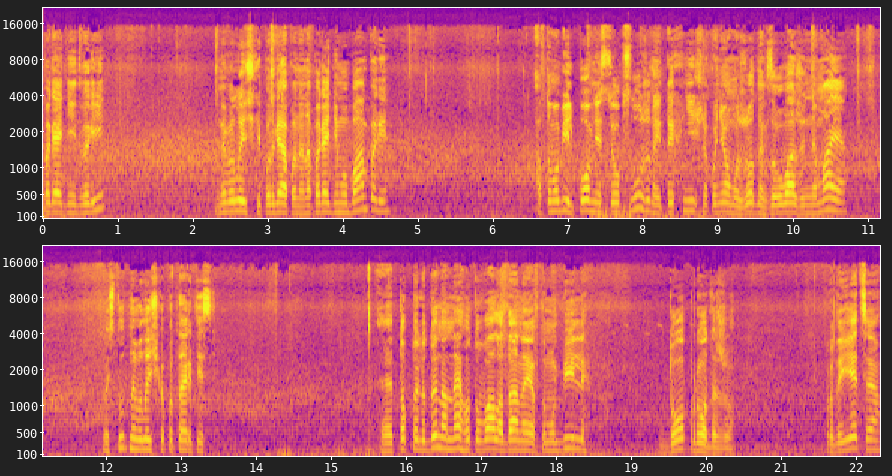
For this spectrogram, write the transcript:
передній двері, невеличкі подряпини на передньому бампері. Автомобіль повністю обслужений, технічно по ньому жодних зауважень немає. Ось тут невеличка потертість. Е, Тобто людина не готувала даний автомобіль до продажу. Продається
